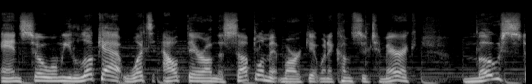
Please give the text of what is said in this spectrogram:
And so when we look at what's out there on the supplement market when it comes to turmeric, most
